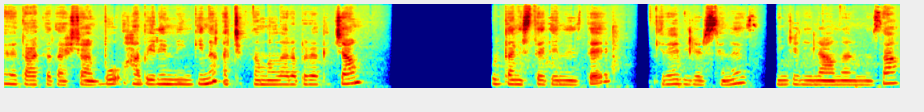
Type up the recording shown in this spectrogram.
Evet arkadaşlar bu haberin linkini açıklamalara bırakacağım. Buradan istediğinizde girebilirsiniz. Güncel ilanlarımıza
